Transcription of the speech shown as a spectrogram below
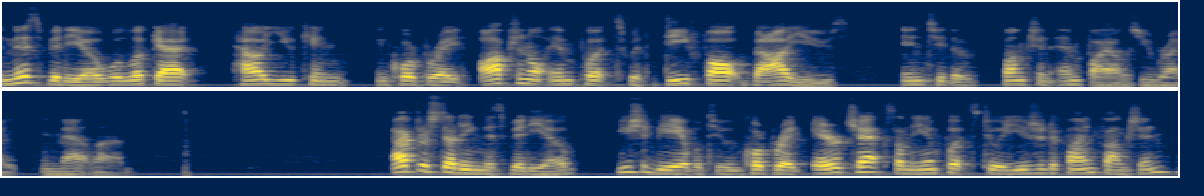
In this video, we'll look at how you can incorporate optional inputs with default values into the function M files you write in MATLAB. After studying this video, you should be able to incorporate error checks on the inputs to a user-defined function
